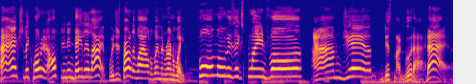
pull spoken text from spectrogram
I actually quote it often in daily life, which is probably why all the women run away. Four movies explained for. I'm Jeb. This my good eye. Die.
